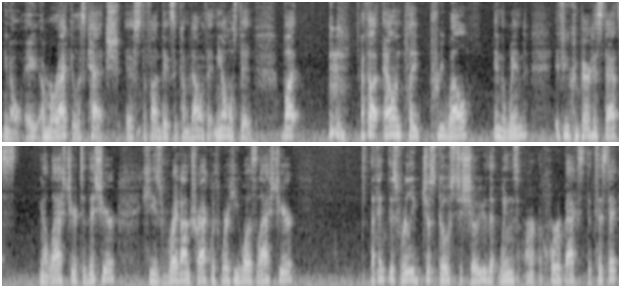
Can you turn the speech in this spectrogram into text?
you know, a, a miraculous catch if Stefon Diggs had come down with it, and he almost did. But I thought Allen played pretty well in the wind. If you compare his stats, you know, last year to this year, he's right on track with where he was last year. I think this really just goes to show you that wins aren't a quarterback statistic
